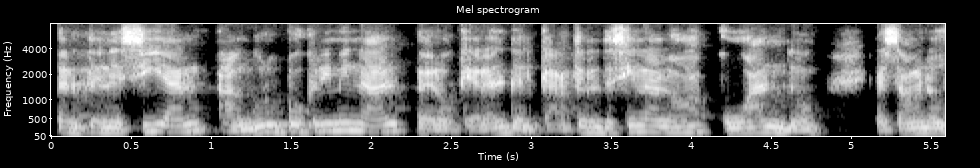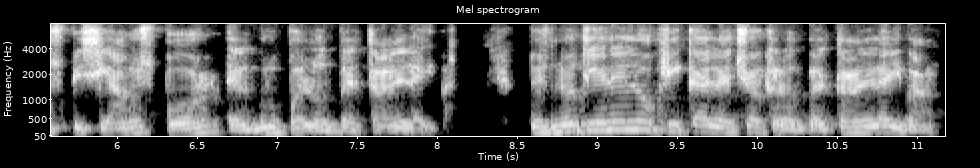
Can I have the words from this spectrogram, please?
Pertenecían a un grupo criminal, pero que era el del cártel de Sinaloa cuando estaban auspiciados por el grupo de los Beltrán Leiva. Entonces no tiene lógica el hecho de que los Beltrán Leiva,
